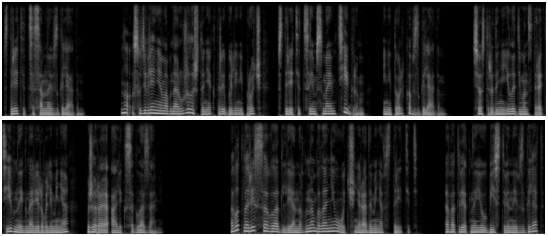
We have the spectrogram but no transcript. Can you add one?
встретиться со мной взглядом. Но с удивлением обнаружила, что некоторые были не прочь встретиться им с моим тигром, и не только взглядом. Сестры Даниила демонстративно игнорировали меня, пожирая Алекса глазами. А вот Лариса Владленовна была не очень рада меня встретить. В ответ на ее убийственный взгляд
